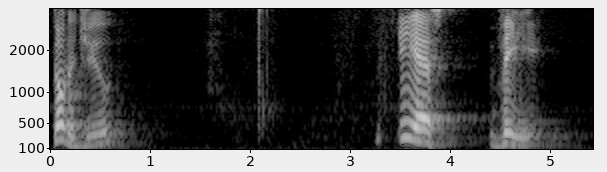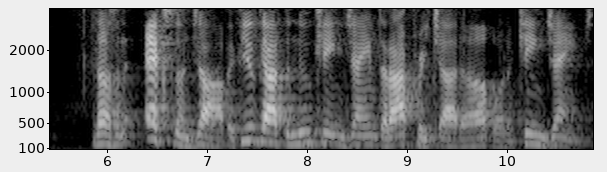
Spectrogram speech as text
Go to Jude. ESV does an excellent job. If you've got the New King James that I preach out of, or the King James,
